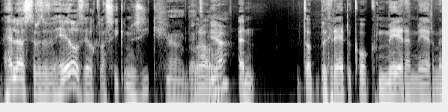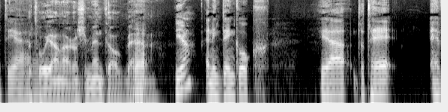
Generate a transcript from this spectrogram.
Hij luisterde heel veel klassieke muziek. Ja, dat Ja? En dat begrijp ik ook meer en meer met de jaren. Dat hoor je aan arrangementen ook bij. Ja. ja? En ik denk ook ja, dat hij hij,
